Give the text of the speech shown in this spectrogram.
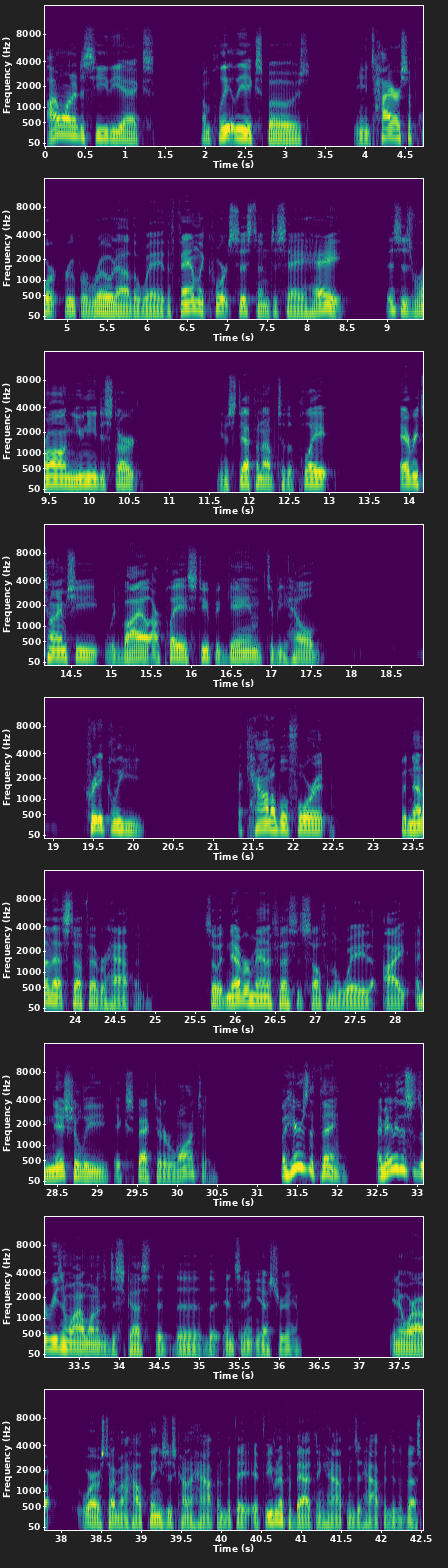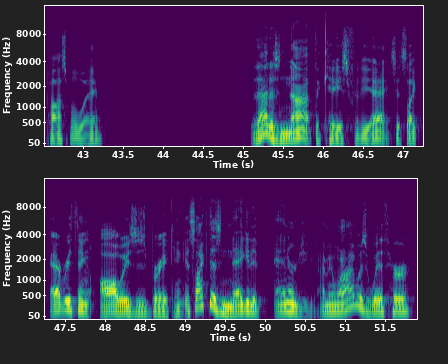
I wanted to see the ex completely exposed the entire support group are rode out of the way, the family court system to say, hey, this is wrong. You need to start, you know, stepping up to the plate. Every time she would violate or play a stupid game to be held critically accountable for it. But none of that stuff ever happened. So it never manifested itself in the way that I initially expected or wanted. But here's the thing and maybe this is the reason why I wanted to discuss the the the incident yesterday. You know, where I where I was talking about how things just kind of happen, but they if even if a bad thing happens, it happens in the best possible way. That is not the case for the ex. It's like everything always is breaking. It's like this negative energy. I mean, when I was with her,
